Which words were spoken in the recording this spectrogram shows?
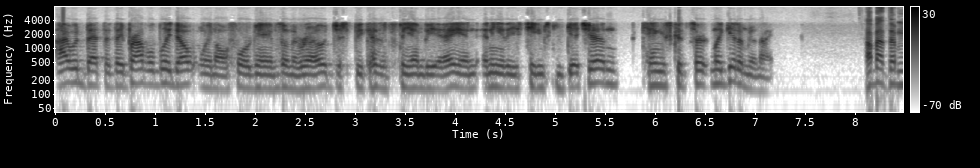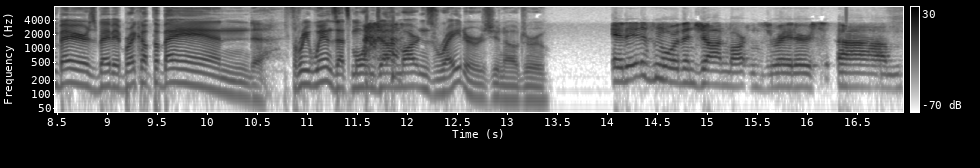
I would bet that they probably don't win all four games on the road just because it's the NBA and any of these teams can get you, and Kings could certainly get them tonight. How about them Bears, baby? Break up the band. Three wins. That's more than John Martin's Raiders, you know, Drew. It is more than John Martin's Raiders. Um,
